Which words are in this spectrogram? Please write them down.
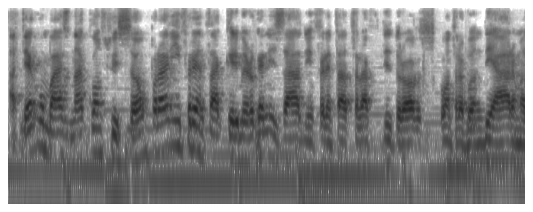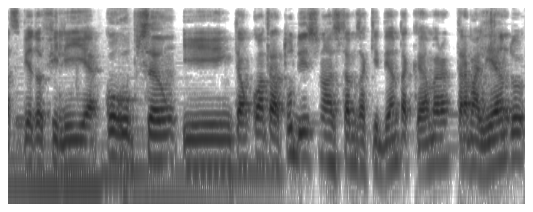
até com base na Constituição, para enfrentar crime organizado, enfrentar tráfico de drogas, contrabando de armas, pedofilia pedofilia, corrupção. E então, contra tudo isso, nós estamos aqui dentro da Câmara trabalhando,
